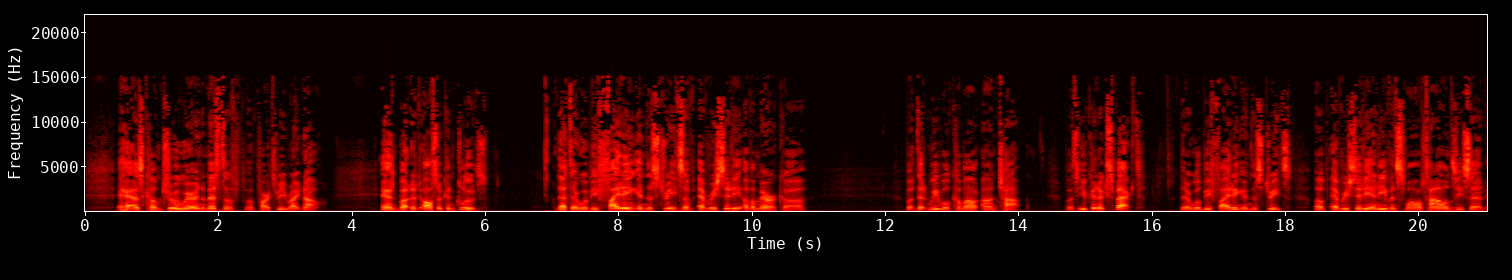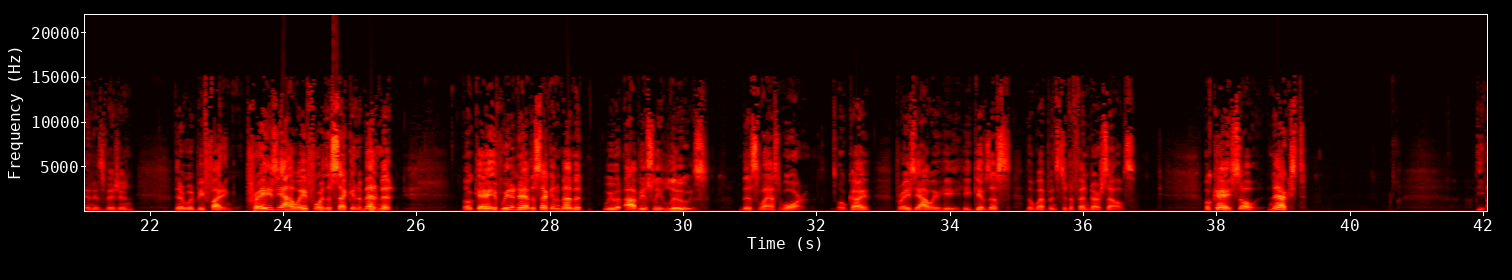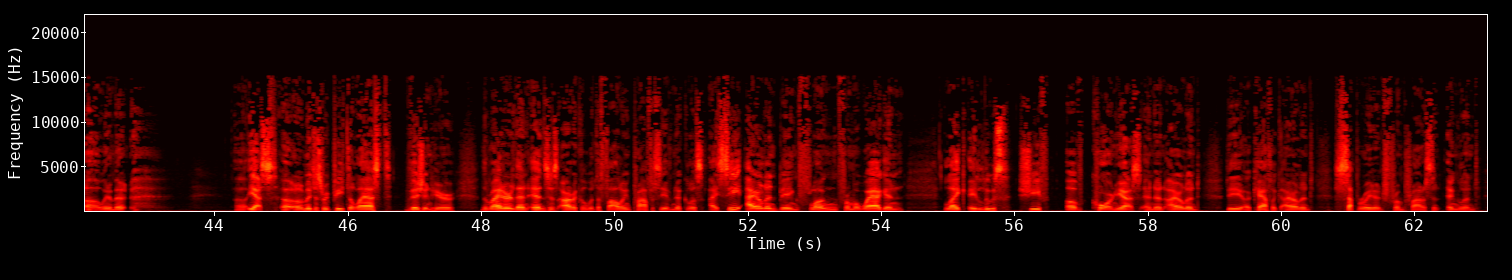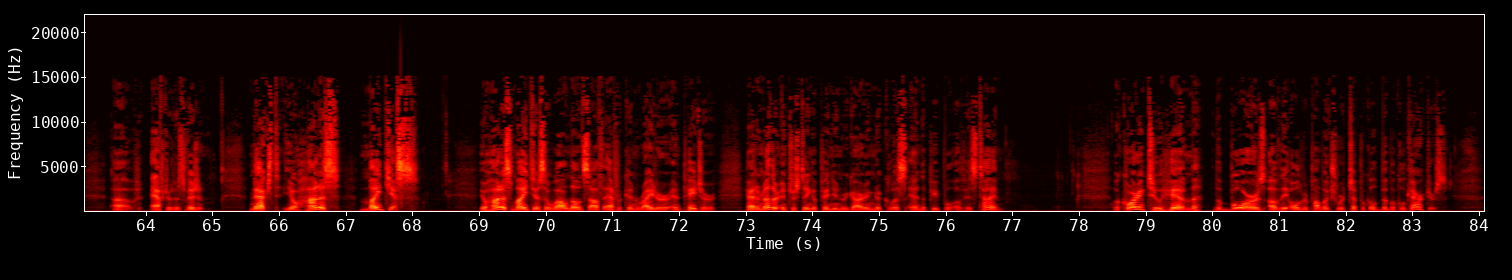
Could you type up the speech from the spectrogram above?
has come true. We're in the midst of, of part three right now. And, but it also concludes that there will be fighting in the streets of every city of America, but that we will come out on top. But you can expect there will be fighting in the streets of every city and even small towns, he said in his vision. There would be fighting. praise Yahweh for the Second Amendment. Okay, if we didn't have the Second Amendment, we would obviously lose this last war. Okay? Praise Yahweh. He, he gives us the weapons to defend ourselves. Okay, so next. Uh, wait a minute. Uh, yes, uh, let me just repeat the last vision here. The writer then ends his article with the following prophecy of Nicholas. I see Ireland being flung from a wagon like a loose sheaf of corn. Yes, and then Ireland, the uh, Catholic Ireland, separated from Protestant England uh, after this vision. Next, Johannes Meintjes. Johannes Meintjes, a well-known South African writer and painter, had another interesting opinion regarding Nicholas and the people of his time. According to him, the Boers of the old republics were typical biblical characters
